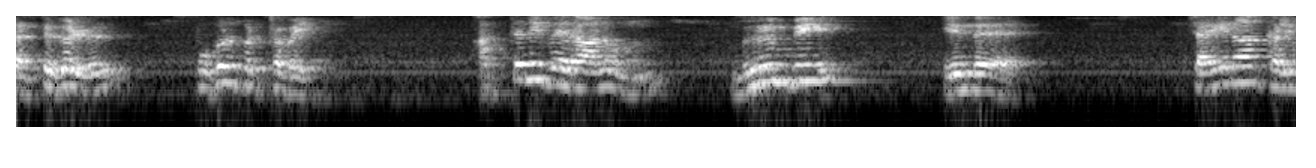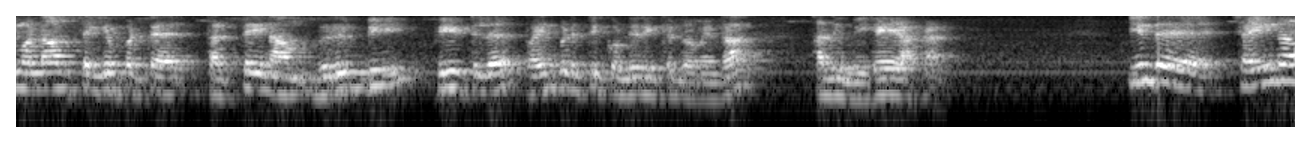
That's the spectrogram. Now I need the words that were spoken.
தட்டுகள் புகழ்பெற்றவை. அத்தனை பேராலும் விரும்பி இந்த சைனா களிமண்ணால் செய்யப்பட்ட தட்டை நாம் விரும்பி வீட்டில் பயன்படுத்தி கொண்டிருக்கின்றோம் என்றால் அது மிகையாகாது இந்த சைனா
